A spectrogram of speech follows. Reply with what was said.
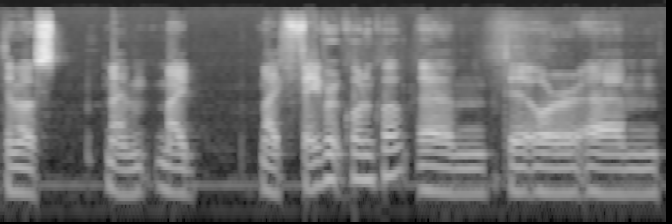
the most my my my favorite quote unquote um, the or um,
